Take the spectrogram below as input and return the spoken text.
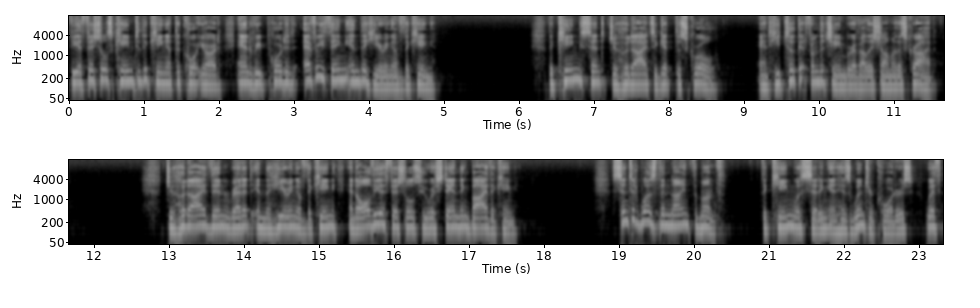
the officials came to the king at the courtyard and reported everything in the hearing of the king. The king sent Jehudi to get the scroll, and he took it from the chamber of Elishama the scribe. Jehudi then read it in the hearing of the king and all the officials who were standing by the king. Since it was the ninth month, the king was sitting in his winter quarters with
